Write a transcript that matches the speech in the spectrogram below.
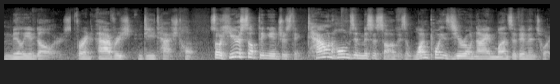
million for an average detached home. So here's something interesting. Townhomes in Mississauga is at 1.09 months of inventory.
